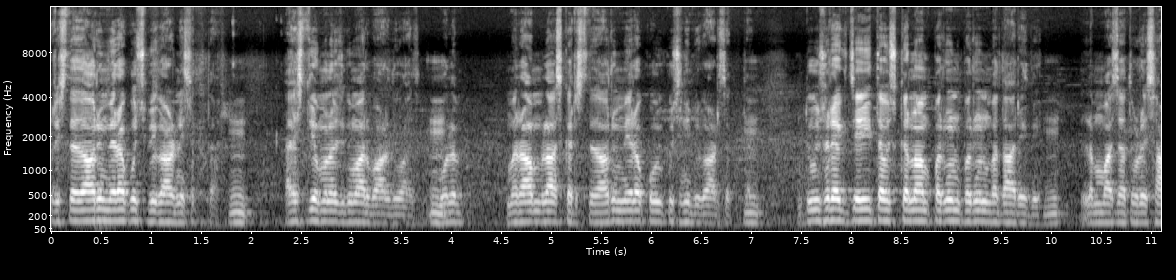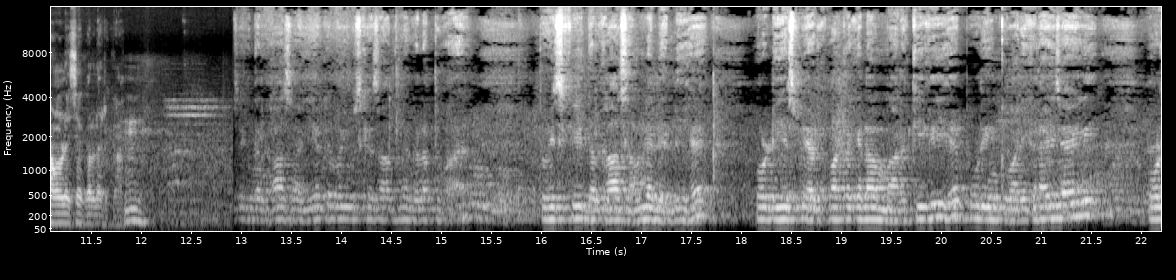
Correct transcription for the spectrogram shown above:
रिश्तेदार हूँ मेरा कुछ बिगाड़ नहीं सकता। S D O Manoj Kumar Bhardwaj बोले मैं रामविलास का रिश्तेदार हूँ मेरा कोई कुछ नहीं बिगाड़ सकता। दूसरा एक जई था उसका नाम परवीन परवीन बता रहे थे। लंबा सा थोड़े सावणे से कलर का। एक दरखास्त आई है कि भाई उसके साथ में गलत हुआ है तो इसकी दरखास्त हमने ले ली है और डीएसपी हेडक्वार्टर के नाम मार्क की गई है पूरी इंक्वायरी कराई जाएगी और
